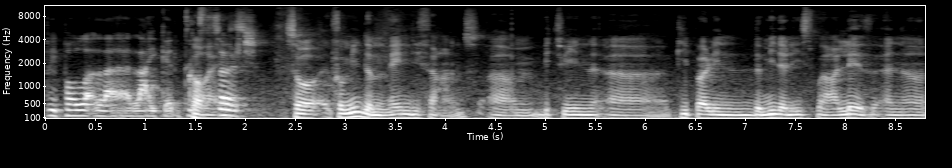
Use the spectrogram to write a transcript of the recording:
people li- like it to Correct. search. So for me, the main difference um, between uh, people in the Middle East where I live and uh,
